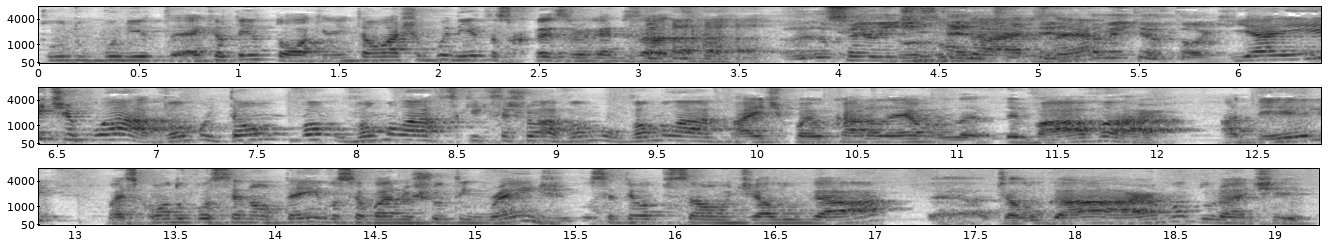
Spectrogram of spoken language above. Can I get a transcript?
tudo bonito. É que eu tenho toque, né? então eu acho bonito as coisas organizadas. Eu sei, eu te entendo, eu te lugares, entendo, né? eu também tenho toque. E aí, tipo, ah, vamos, então, vamos, vamos lá. O que, que você achou? Ah, vamos, vamos lá. Aí, tipo, aí o cara leva, le- levava a, dele, mas quando você não tem, você vai no shooting range, você tem a opção de alugar, é, de alugar a arma durante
